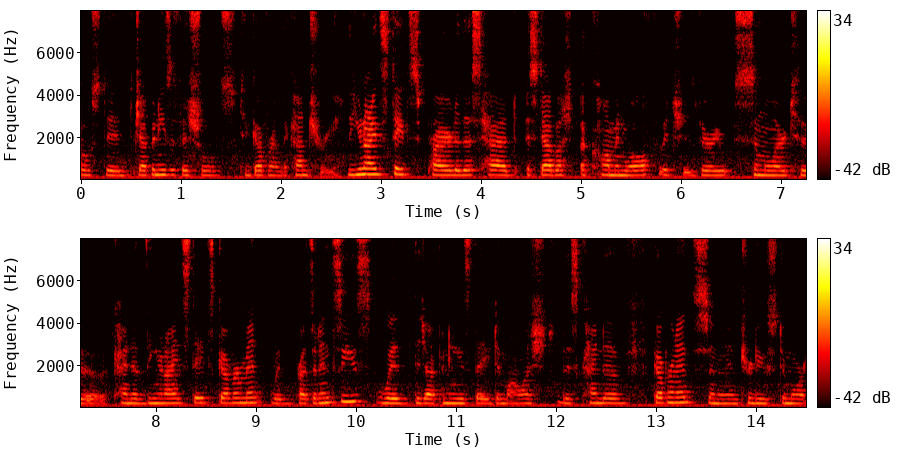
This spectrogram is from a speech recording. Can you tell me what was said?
hosted Japanese officials to govern the country. The United States prior to this had established a commonwealth, which is very similar to kind of the United States government with presidencies. With the Japanese, they demolished this kind of governance and introduced a more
